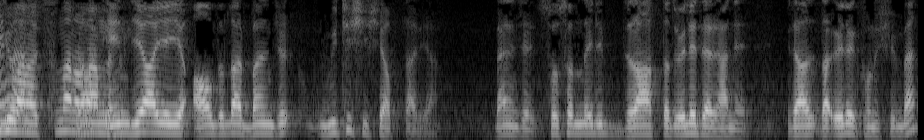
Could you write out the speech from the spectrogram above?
özgüven mi? açısından Ya önemli. Ndiaye'yi aldılar bence müthiş iş yaptılar ya. Bence Sosa'nın eli rahatladı öyle der hani. Biraz da öyle konuşayım ben.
